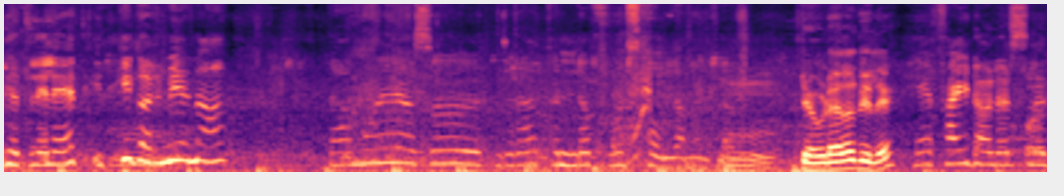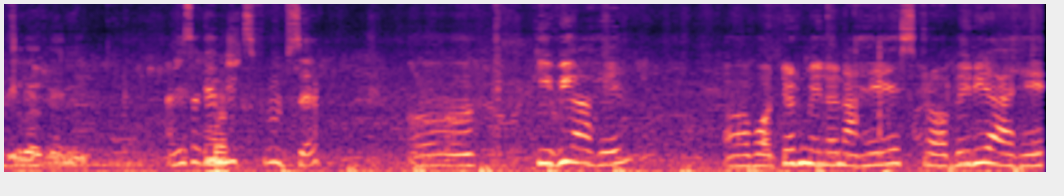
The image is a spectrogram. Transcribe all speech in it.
Fruits घेतलेले आहेत. इतकी गरमी आहे ना त्यामुळे असं जरा थंड फ्रुट्स खाऊया म्हटलं. तेवढ्याला दिले? हे फाय डॉलर्सला दिले. त्यांनी. आणि सगळे मस्त. मिक्स फ्रुट्स आहेत. किवी आहे वॉटरमेलन आहे स्ट्रॉबेरी आहे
